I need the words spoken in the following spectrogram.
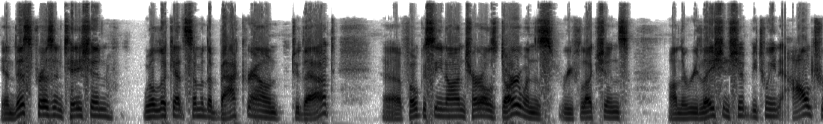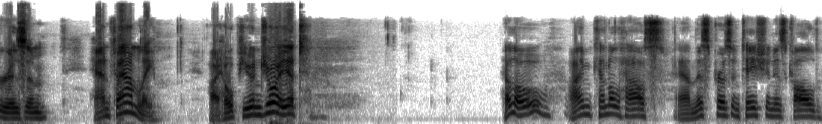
In this presentation, we'll look at some of the background to that, uh, focusing on Charles Darwin's reflections on the relationship between altruism and family. I hope you enjoy it. Hello, I'm Kendall House, and this presentation is called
